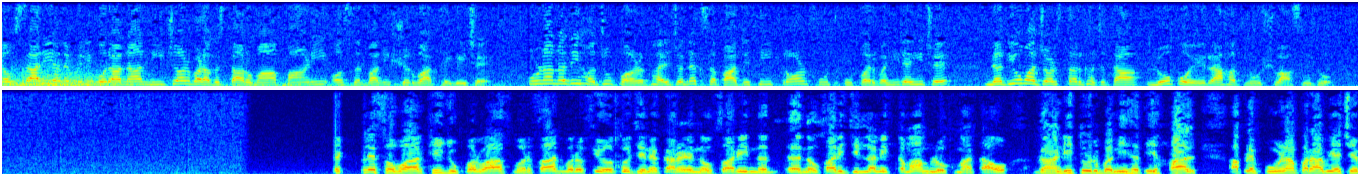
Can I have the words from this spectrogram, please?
નવસારી અને બિલીમોરાના નીચાણવાળા વિસ્તારોમાં પાણી ઓસરવાની શરૂઆત થઈ ગઈ છે. પૂર્ણા નદી હજુ પણ ભયજનક સપાટીથી ત્રણ ફૂટ ઉપર વહી રહી છે. નદીઓમાં જળસ્તર ઘટતા લોકોએ રાહતનો શ્વાસ લીધો. એટલે સવારથી જ ઉપરવાસ, વરસાદ વરસ્યો હતો, જેના કારણે નવસારી નવસારી જિલ્લાની તમામ લોકમાતાઓ ગાંડીતુર બની હતી. હાલ આપણે પૂર્ણા પર આવ્યા છે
